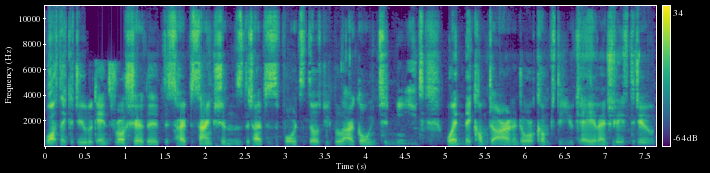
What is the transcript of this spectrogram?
what they could do against Russia, the, the type of sanctions, the types of supports that those people are going to need when they come to Ireland or come to the UK eventually if they do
